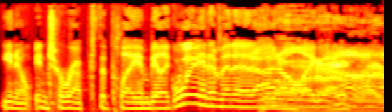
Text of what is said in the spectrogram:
You know, interrupt the play and be like, "Wait a minute, I don't like that." don't like that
